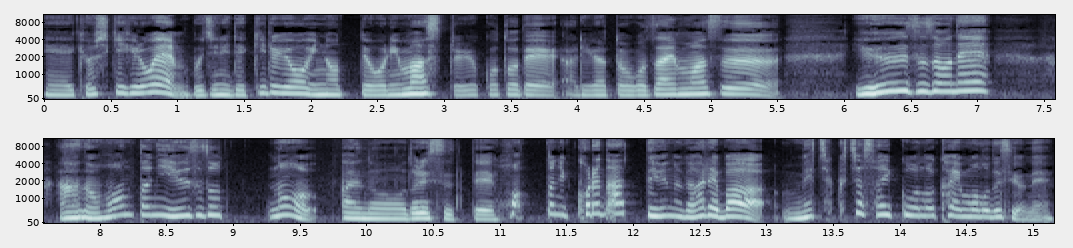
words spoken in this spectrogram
えー、挙式披露宴、無事にできるよう祈っております。ということで、ありがとうございます。ユーズドね、あの、本当にユーズドの、あの、ドレスって、本当にこれだっていうのがあれば、めちゃくちゃ最高の買い物ですよね。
